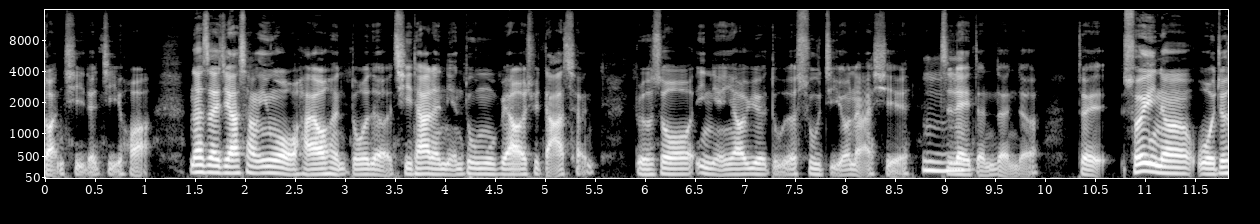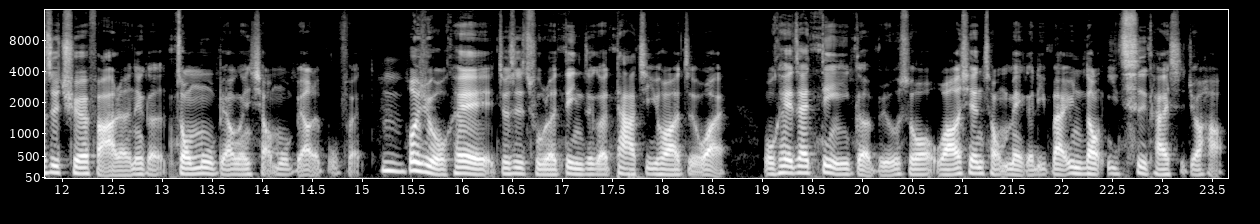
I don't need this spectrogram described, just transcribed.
短期的计划，那再加上因为我还有很多的其他的年度目标要去达成，比如说一年要阅读的书籍有哪些嗯之类。等等的，对，所以呢，我就是缺乏了那个中目标跟小目标的部分。嗯。或许我可以就是除了定这个大计划之外，我可以再定一个，比如说我要先从每个礼拜运动一次开始就好，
